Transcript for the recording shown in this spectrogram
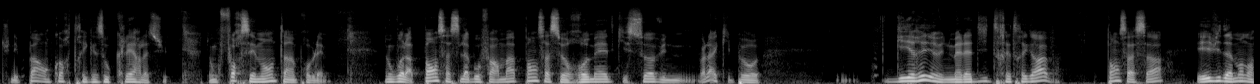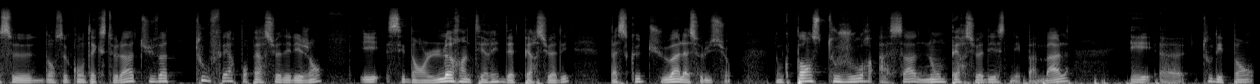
Tu n'es pas encore très au clair là-dessus. Donc forcément, tu as un problème. Donc voilà, pense à ce labo pharma, pense à ce remède qui sauve une. Voilà, qui peut guérir une maladie très très grave. Pense à ça. Et évidemment, dans ce, dans ce contexte-là, tu vas tout faire pour persuader les gens. Et c'est dans leur intérêt d'être persuadé parce que tu as la solution. Donc pense toujours à ça. Non persuader, ce n'est pas mal. Et euh, tout dépend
